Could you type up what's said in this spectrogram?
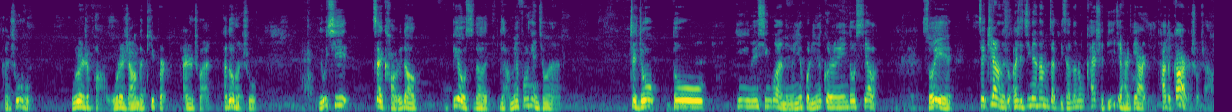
很舒服，无论是跑，无论是 on the keeper 还是传，他都很舒服。尤其在考虑到 Bills 的两名锋线球员这周都因为新冠的原因或者因为个人原因都歇了，所以在这样的时候，而且今天他们在比赛当中开始第一节还是第二节，他的 guard 受伤了，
